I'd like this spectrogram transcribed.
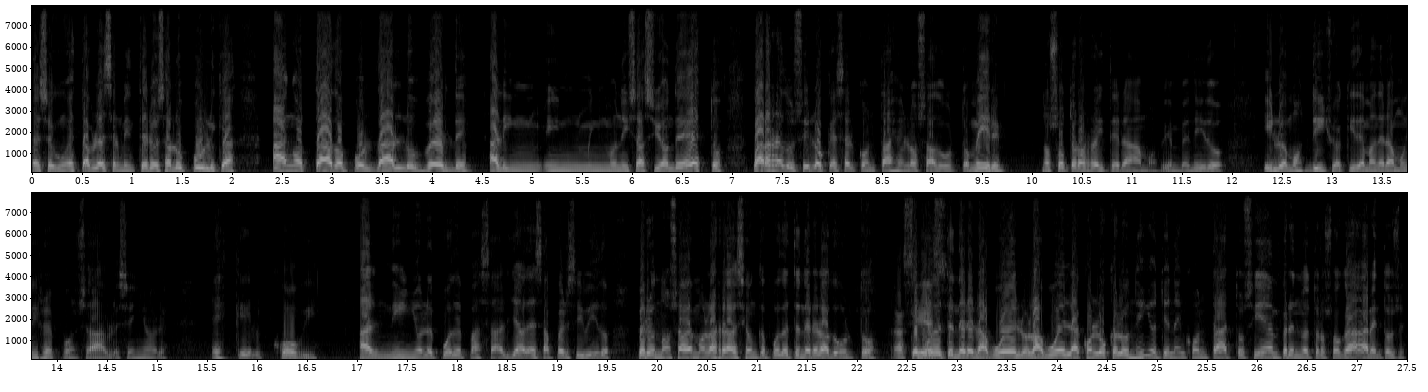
eh, según establece el Ministerio de Salud Pública, han optado por dar luz verde a la inmunización de estos para reducir lo que es el contagio en los adultos. Miren, nosotros reiteramos, bienvenido y lo hemos dicho aquí de manera muy responsable, señores, es que el COVID al niño le puede pasar ya desapercibido, pero no sabemos la reacción que puede tener el adulto, que puede tener el abuelo, la abuela, con lo que los niños tienen contacto siempre en nuestros hogares. Entonces,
